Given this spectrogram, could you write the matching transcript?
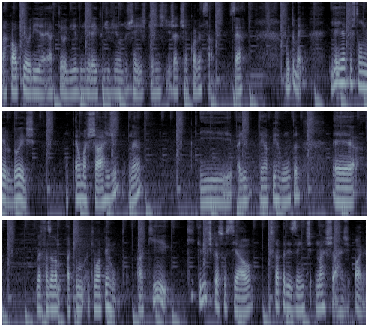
a qual teoria? É a teoria do direito divino dos reis, que a gente já tinha conversado, certo? Muito bem. E aí a questão número 2 é uma charge, né? E aí tem a pergunta, é, vai fazendo aqui, aqui uma pergunta. Aqui, que crítica social está presente na charge? Olha,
